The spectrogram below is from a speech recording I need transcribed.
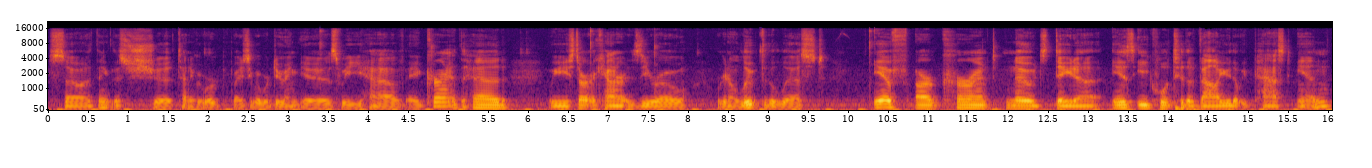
So I think this should technically work. Basically, what we're doing is we have a current at the head. We start a counter at zero. We're going to loop through the list. If our current node's data is equal to the value that we passed in,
